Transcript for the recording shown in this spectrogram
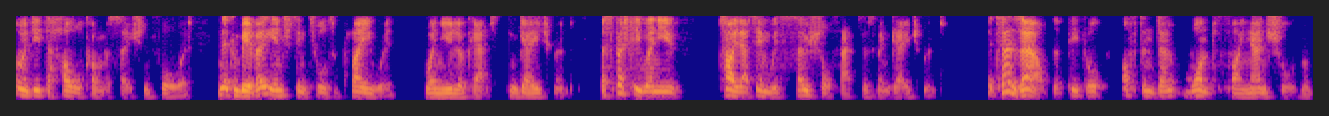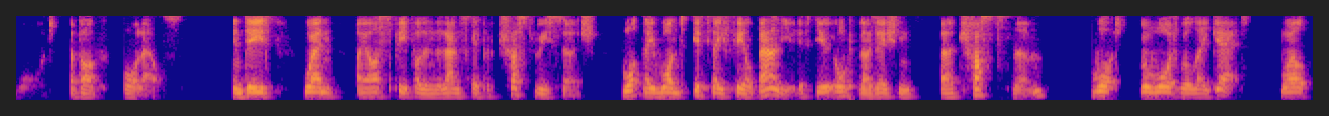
or indeed the whole conversation forward. And it can be a very interesting tool to play with when you look at engagement, especially when you tie that in with social factors of engagement. It turns out that people often don't want financial reward above all else. Indeed, when I asked people in the landscape of trust research what they want if they feel valued, if the organization uh, trusts them, what reward will they get? Well,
